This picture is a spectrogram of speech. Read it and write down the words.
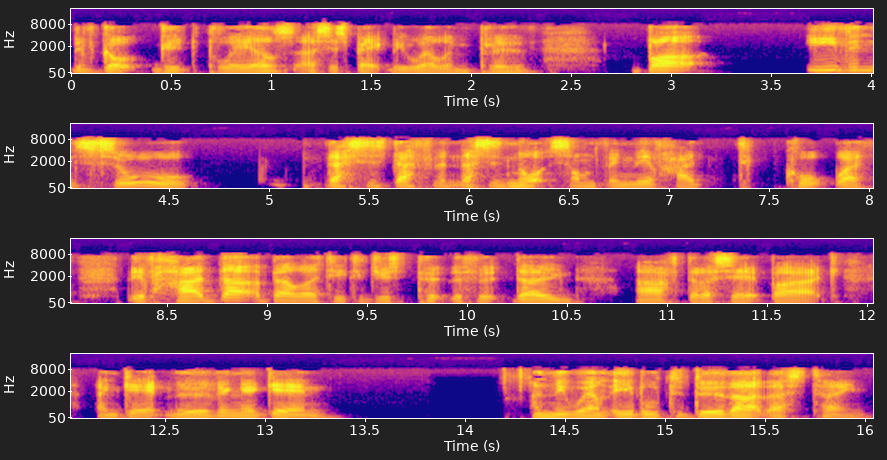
they've got good players. I suspect they will improve. But even so, this is different. This is not something they've had to cope with. They've had that ability to just put the foot down after a setback and get moving again. And they weren't able to do that this time.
